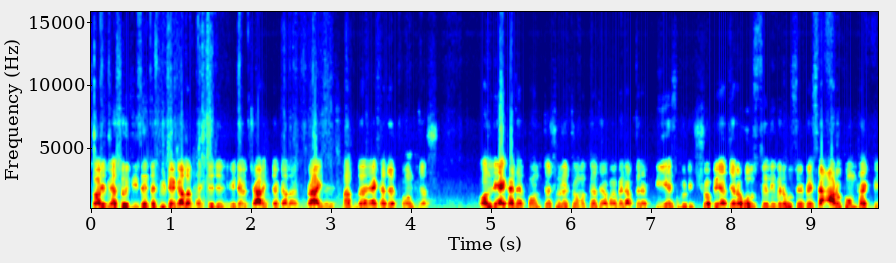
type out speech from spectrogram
সরি বিয়াস ওই ডিজাইনটা দুইটা কালার থাকছে, যে এটা হচ্ছে আরেকটা কালার প্রাইস মাত্র এক হাজার পঞ্চাশ। অনলি এক হাজার পঞ্চাশ হলে চমৎকার যা পাবেন আপনারা পিএস বুটিক শপে আর যারা হোলসেল নেবেন হোলসেল প্রাইসটা আরও কম থাকবে।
